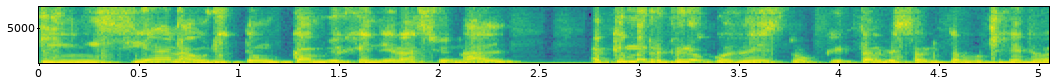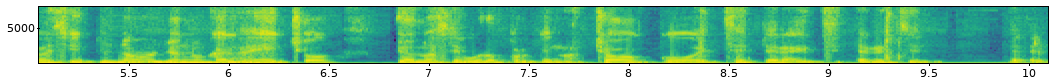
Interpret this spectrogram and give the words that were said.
iniciar ahorita un cambio generacional. ¿A qué me refiero con esto? Que tal vez ahorita mucha gente va a decir, no, yo nunca lo he hecho, yo no aseguro porque no choco, etcétera, etcétera, etcétera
